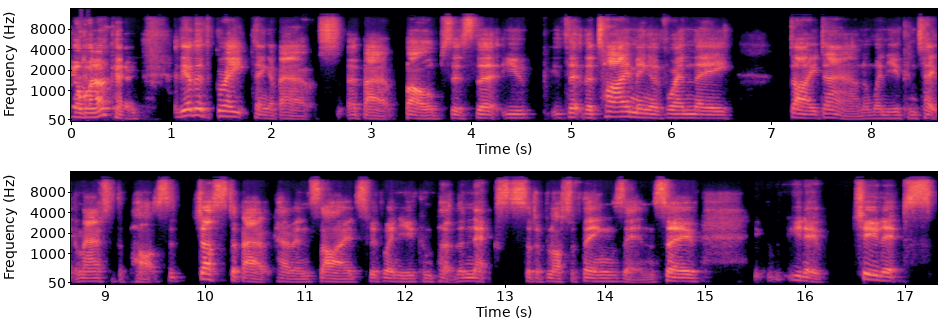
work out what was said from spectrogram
You're welcome. The other great thing about about bulbs is that you the, the timing of when they die down and when you can take them out of the pots just about coincides with when you can put the next sort of lot of things in. So, you know, tulips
